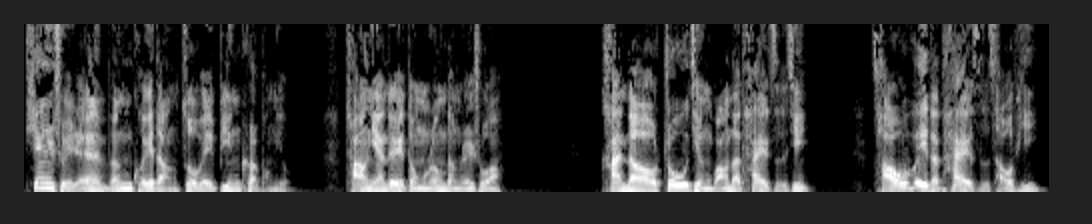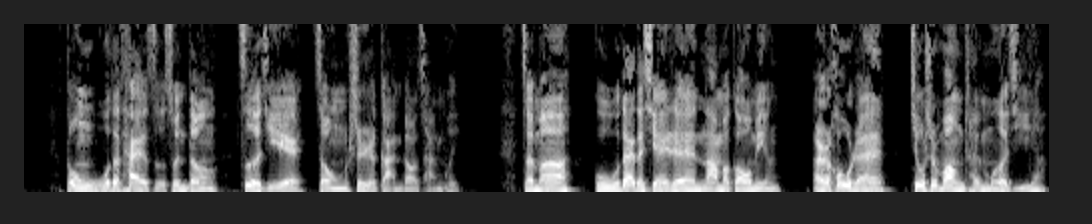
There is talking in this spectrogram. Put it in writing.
天水人文奎等作为宾客朋友，常年对董荣等人说：“看到周景王的太子晋、曹魏的太子曹丕、东吴的太子孙登，自己总是感到惭愧。怎么古代的贤人那么高明，而后人就是望尘莫及呀？”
